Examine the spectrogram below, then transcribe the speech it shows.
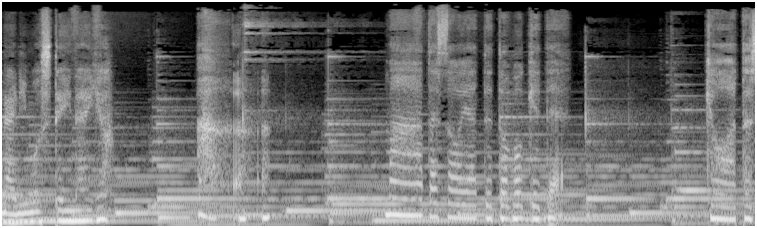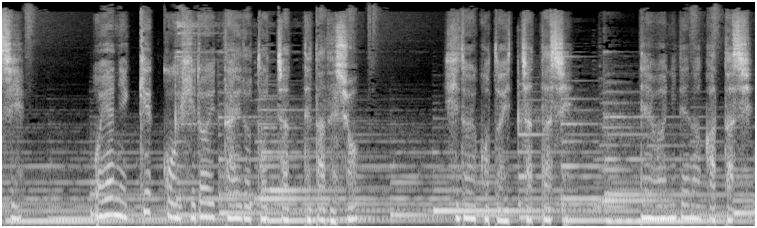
何もしていないよ。たそうやってとぼけて。今日私、親に結構ひどい態度取っちゃってたでしょ？ひどいこと言っちゃったし、電話に出なかったし。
